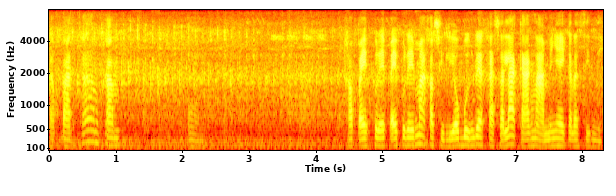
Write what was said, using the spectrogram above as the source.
กลับบ้านข้ามคำเขาไปผู้ใดไปผู้ใดมากเขาสีเหลียวเบิ้งเด้อค่ะสลากลางน้ำไม่ใหญ่กาลสินนี่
